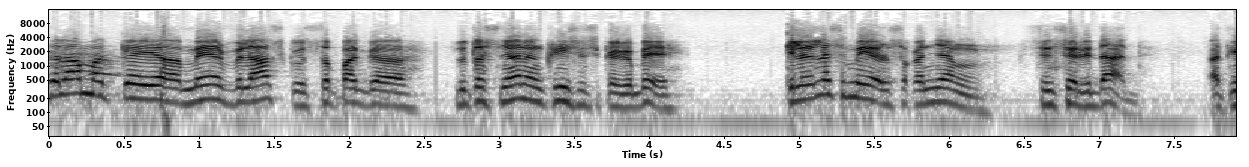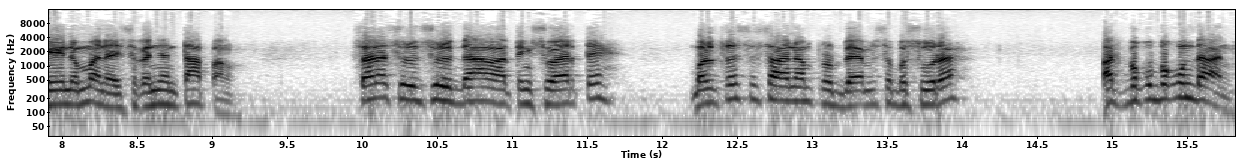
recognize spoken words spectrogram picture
Salamat kay ah, Mayor Velasco sa paglutas niya ng krisis kagabi. Kilala si Mayor sa kanyang sinseridad. At ngayon naman ay sa kanyang tapang. Sana sunod-sunod na ang ating swerte. Malutas na sana ang problema sa basura. At bakubakundaan.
